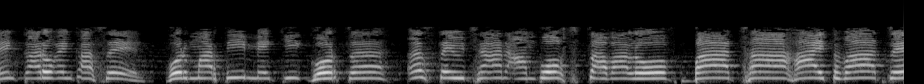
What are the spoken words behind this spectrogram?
մենք կարող ենք ասել, որ մարտի 1-ի գործը ըստ էության ամբողջ ծավալով բացահայտված է։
